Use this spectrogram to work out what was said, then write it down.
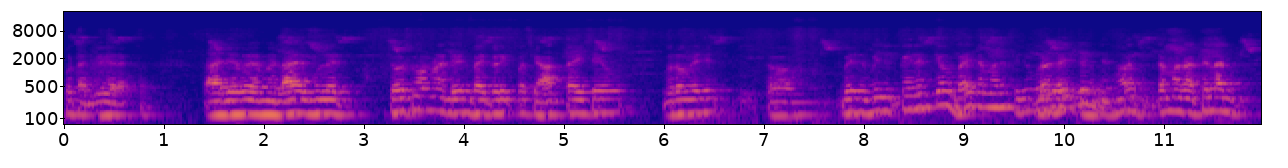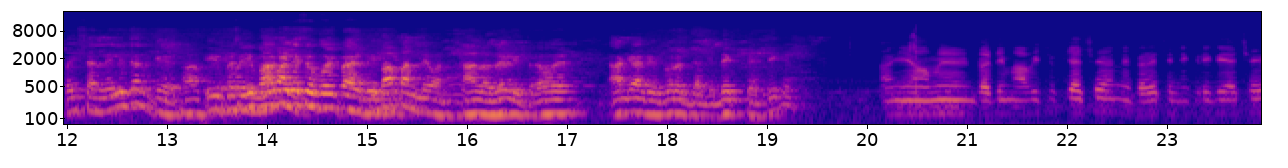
ફોટા જોયા રાખતો. આજે હવે અમે લાઈવ બુલેટ જોશું હમણાં. ડેનભાઈ ઘડીક પછી આપતા છે એવું. બરોબર છે? તો બીજું બીજું કઈ નથી? કેવું ભાઈ તમારે? બીજું તમારા પેલા પૈસા લઈ લીધા ને કે? હા. એ કોઈ પાસે બાપા- લેશું કોઈ પાસેથી બાપાને લેવાનું. હાલો રેડી તો. હવે આગે આગે ગોરજ જાગે. દેખતે ઠીક છે? અહીંયા અમે ગાડીમાં આવી ચૂક્યા છે અને ઘરેથી નીકળી ગયા છે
